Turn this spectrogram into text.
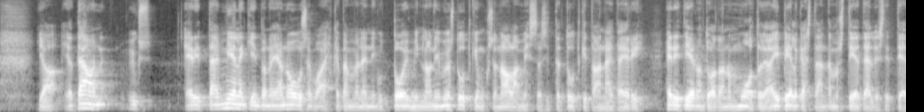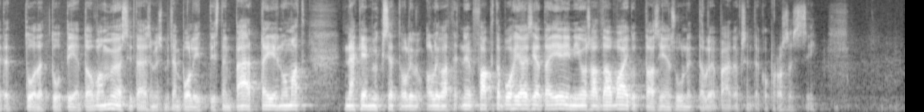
Ja, ja tämä on yksi erittäin mielenkiintoinen ja nouseva ehkä tämmöinen niin toiminnan ja myös tutkimuksen ala, missä sitten tutkitaan näitä eri, eri tiedontuotannon muotoja, ei pelkästään tämmöistä tieteellisesti tuotettua tietoa, vaan myös sitä esimerkiksi, miten poliittisten päättäjien omat näkemykset, olivat ne faktapohjaisia tai ei, niin osaltaan vaikuttaa siihen suunnittelu- ja päätöksentekoprosessiin.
